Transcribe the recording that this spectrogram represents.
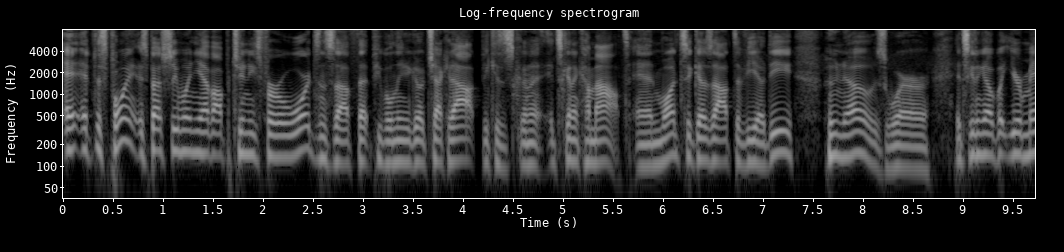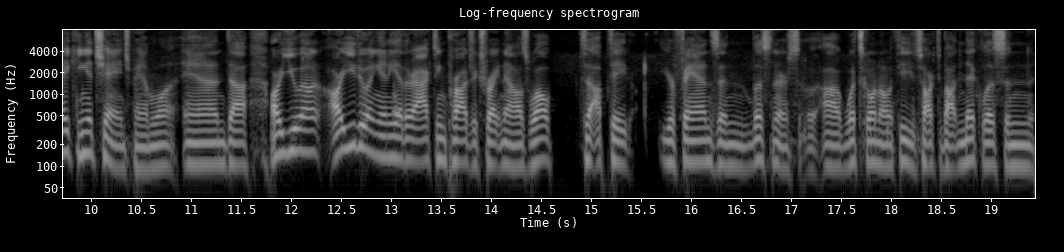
At this point, especially when you have opportunities for rewards and stuff, that people need to go check it out because it's gonna it's gonna come out. And once it goes out to VOD, who knows where it's gonna go? But you're making a change, Pamela. And uh, are you on, are you doing any other acting projects right now as well to update your fans and listeners? Uh, what's going on with you? You talked about Nicholas and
